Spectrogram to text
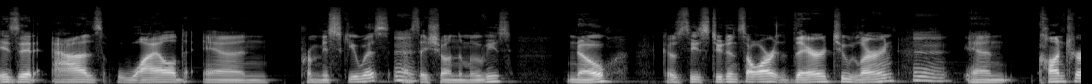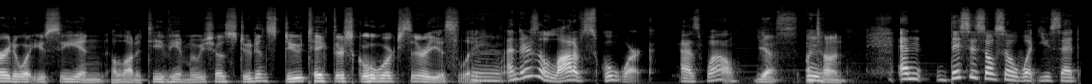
Is it as wild and promiscuous mm. as they show in the movies? No, because these students are there to learn. Mm. And contrary to what you see in a lot of TV and movie shows, students do take their schoolwork seriously. Mm, And there's a lot of schoolwork as well. Yes, a mm. ton. And this is also what you said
